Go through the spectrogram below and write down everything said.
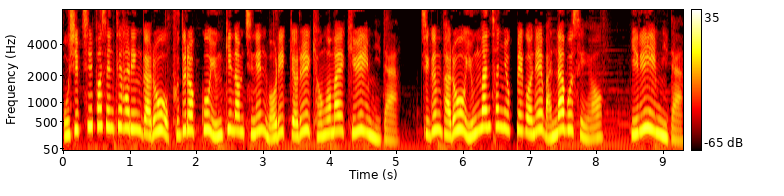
57% 할인가로 부드럽고 윤기 넘치는 머릿결을 경험할 기회입니다. 지금 바로 61,600원에 만나보세요. 1위입니다.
